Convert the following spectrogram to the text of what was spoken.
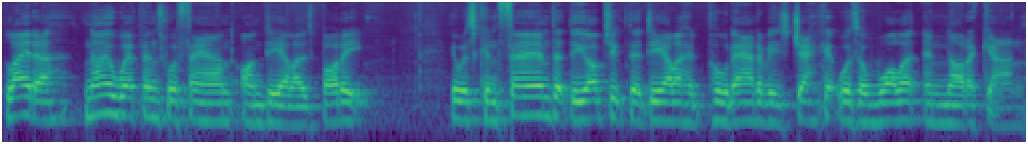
Later, no weapons were found on Diallo's body. It was confirmed that the object that Diallo had pulled out of his jacket was a wallet and not a gun.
